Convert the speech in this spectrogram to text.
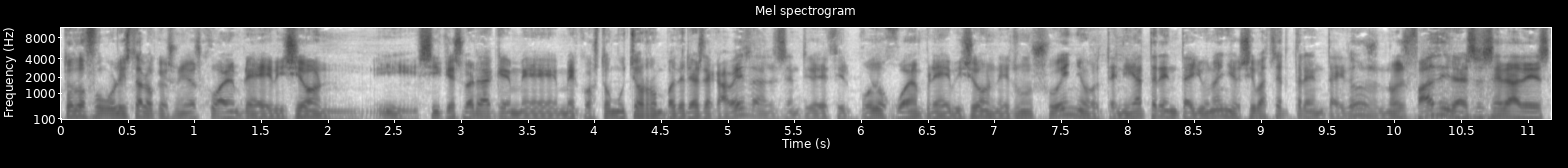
todo futbolista lo que sueña es jugar en primera división y sí que es verdad que me, costó mucho rompederes de cabeza en el sentido de decir puedo jugar en primera división, es un sueño, tenía 31 años, iba a hacer 32, no es fácil a esas edades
